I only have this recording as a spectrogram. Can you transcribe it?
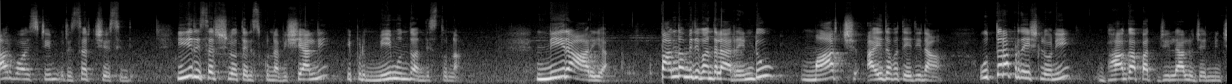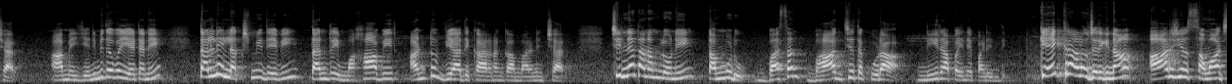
ఆర్ వాయిస్ టీం రీసెర్చ్ చేసింది. ఈ రీసెర్చ్లో తెలుసుకున్న విషయాల్ని ఇప్పుడు మీ ముందు అందిస్తున్నా. నీరా ఆర్య పంతొమ్మిది వందల రెండు మార్చ్ ఐదవ తేదీన ఉత్తరప్రదేశ్లోని భాగాపత్ జిల్లాలో జన్మించారు. ఆమె ఎనిమిదవ ఏటనే తల్లి లక్ష్మీదేవి తండ్రి మహావీర్ అంటువ్యాధి కారణంగా మరణించారు. చిన్నతనంలోనే తమ్ముడు బసంత్ బాధ్యత కూడా నీరాపైనే పడింది. కేక్రాలో జరిగిన ఆర్య సమాజ్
